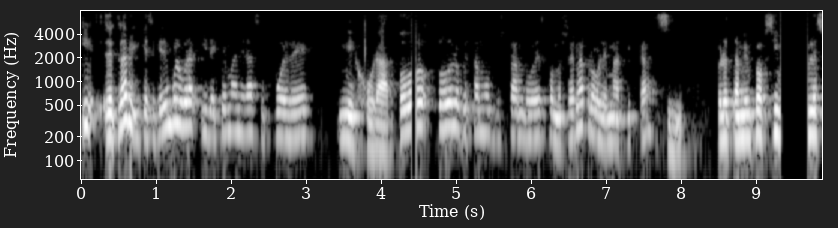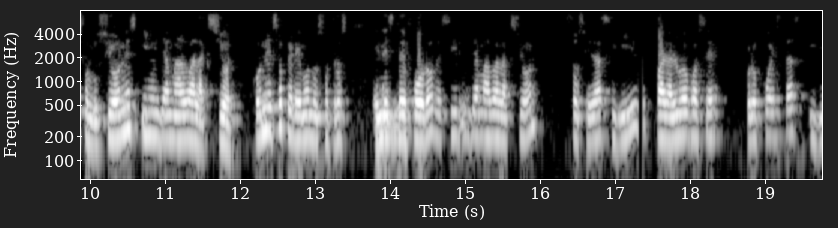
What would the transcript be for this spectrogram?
y, eh, claro, y que se quiere involucrar y de qué manera se puede mejorar. Todo, todo lo que estamos buscando es conocer la problemática, sí, pero también posibles soluciones y un llamado a la acción. Con eso queremos nosotros en este foro decir un llamado a la acción, sociedad civil, para luego hacer propuestas y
